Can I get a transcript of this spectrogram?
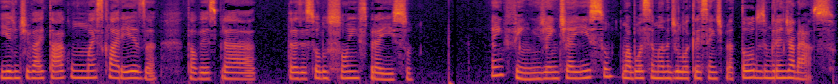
e a gente vai estar com mais clareza, talvez para trazer soluções para isso. Enfim, gente, é isso. Uma boa semana de lua crescente para todos e um grande abraço.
